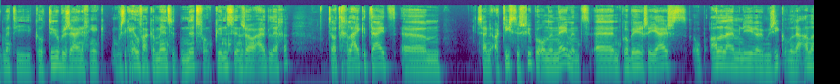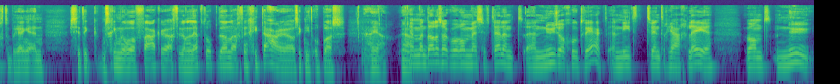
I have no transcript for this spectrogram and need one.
met die cultuurbezuiniging... Ik, moest ik heel vaak aan mensen het nut van kunst en zo uitleggen. Terwijl tegelijkertijd ehm, zijn de artiesten super ondernemend... en proberen ze juist op allerlei manieren hun muziek onder de aandacht te brengen. En zit ik misschien nog wel vaker achter een laptop dan achter een gitaar... eh, als ik niet oppas. Nou ja, En maar dat is ook waarom Massive Talent eh, nu zo goed werkt. En niet twintig jaar geleden. Want nu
